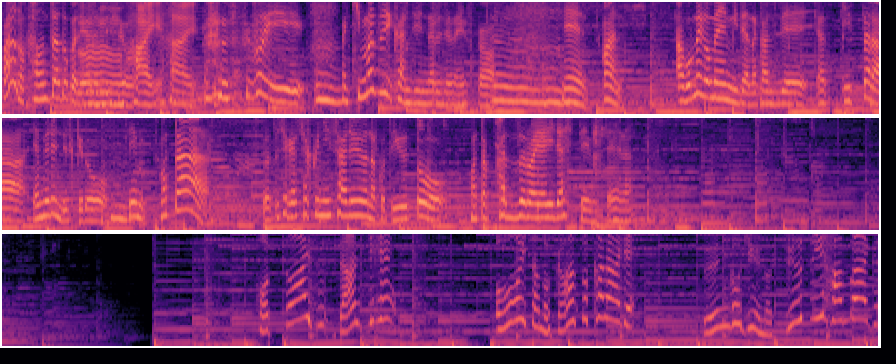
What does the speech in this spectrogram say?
バーのカウンターとかでやるんですよ、うん。はい。はい。すごい、うん。まあ気まずい感じになるじゃないですか、うんうん。ねまああごめんごめんみたいな感じでや言ったらやめるんですけど、ん。でまたちょっと私が尺にされるようなこと言うとまたパズドラやりだしてみたいな。ホットアイズランチ編。大分の元祖唐揚げ。豊後牛のジューシーハンバーグ。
